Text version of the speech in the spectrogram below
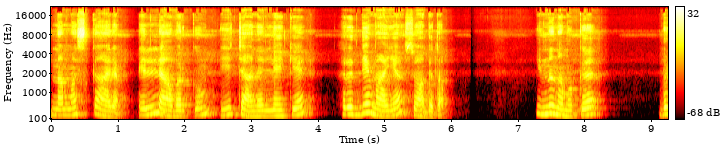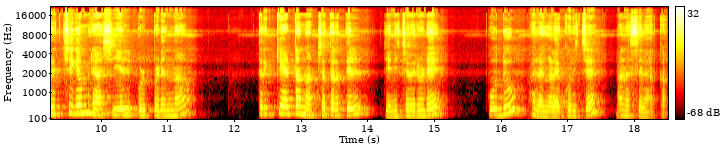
നമസ്കാരം. എല്ലാവർക്കും ഈ ചാനലിലേക്ക് ഹൃദ്യമായ സ്വാഗതം. ഇന്ന് നമുക്ക് വൃശ്ചികം രാശിയിൽ ഉൾപ്പെടുന്ന തൃക്കേട്ട നക്ഷത്രത്തിൽ ജനിച്ചവരുടെ പൊതു ഫലങ്ങളെക്കുറിച്ച് മനസ്സിലാക്കാം.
